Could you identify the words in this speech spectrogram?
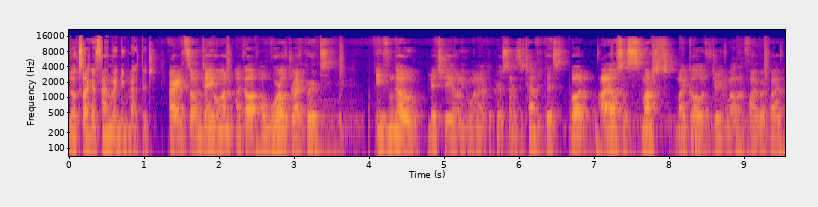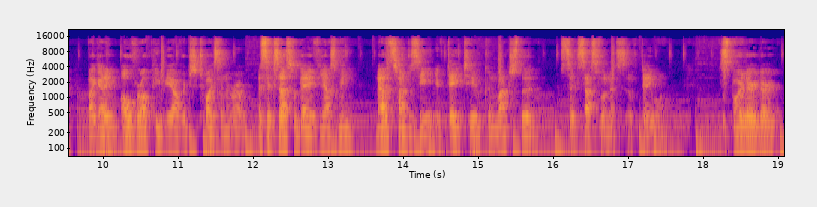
looks like I found my new method. Alright, so on day one, I got a world record, even though literally only one other person has attempted this, but I also smashed my goal of doing well in 5x5 by getting overall PB average twice in a row. A successful day if you ask me. Now it's time to see if day two can match the successfulness of day one. Spoiler alert.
